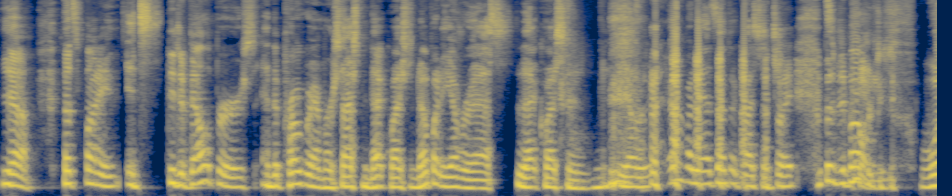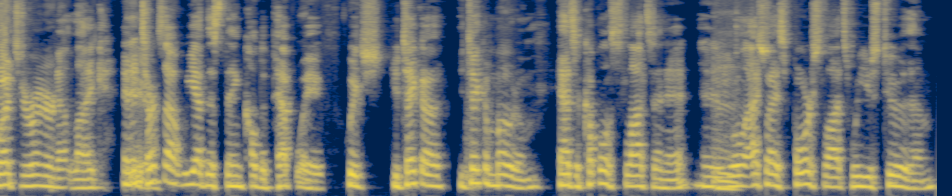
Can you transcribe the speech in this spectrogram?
yeah, that's funny. It's the developers and the programmers ask me that question. Nobody ever asks that question. You know, everybody has other questions, right? But the developers, what's your internet like? And it yeah. turns out we have this thing called a PepWave, which you take a you take a modem has a couple of slots in it. Mm. Well, actually has four slots. We use two of them.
